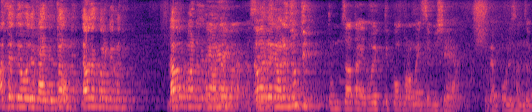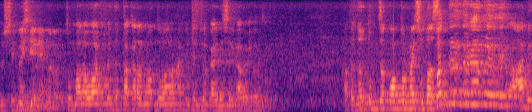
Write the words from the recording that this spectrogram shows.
असं ते होतं काय चला जाऊ द्या कोर्टामध्ये. सुटतील तुमचा आता वैयक्तिक कॉम्प्रोमाइजचा विषय आहे. तो काय पोलिसांचा विषय विषय नाही, बरोबर. तुम्हाला वाटलं तर तक्रार नोंदवा आम्ही त्यांच्यावर कायदेशीर कारवाई करतो आता जर तुमचा कॉम्प्रोमाइज होत असेल आम्ही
